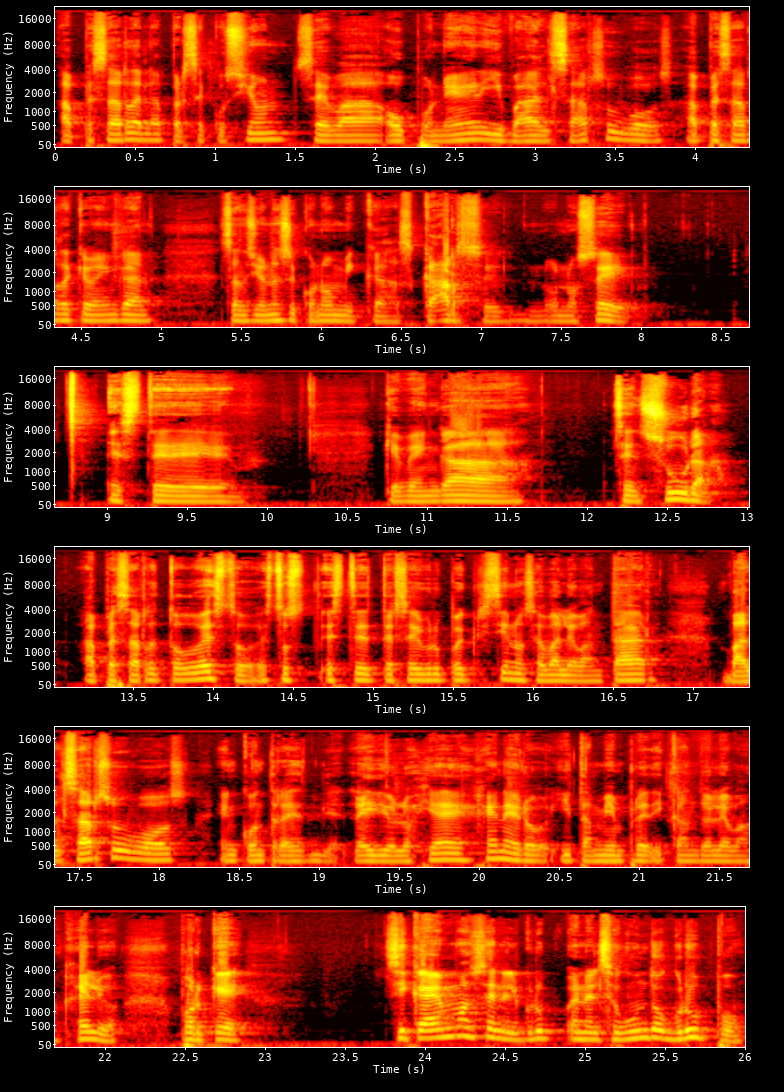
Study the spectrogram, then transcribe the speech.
a pesar de la persecución, se va a oponer y va a alzar su voz, a pesar de que vengan sanciones económicas, cárcel, no sé, este, que venga censura. A pesar de todo esto, este tercer grupo de cristianos se va a levantar, va a alzar su voz en contra de la ideología de género y también predicando el evangelio. Porque si caemos en el, grupo, en el segundo grupo,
